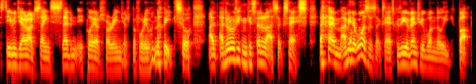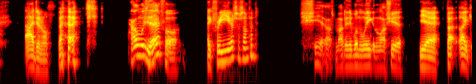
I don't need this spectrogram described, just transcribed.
Steven Gerrard signed 70 players for Rangers before he won the league. So I, I don't know if you can consider that a success. Um, I mean it was a success because he eventually won the league, but I don't know. How long was he there for? like three years or something? Shit, that's mad. And he won the league in the last year. Yeah, but like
